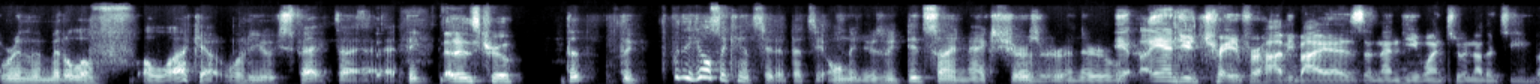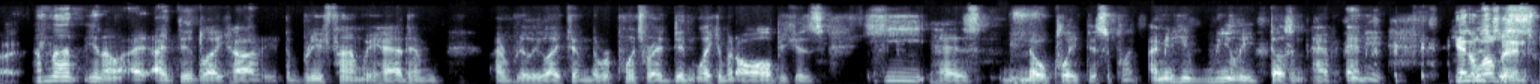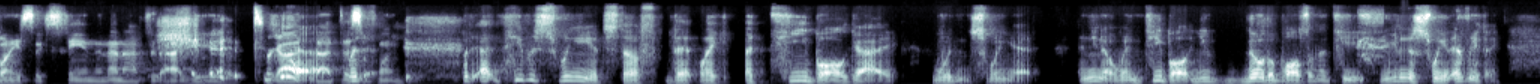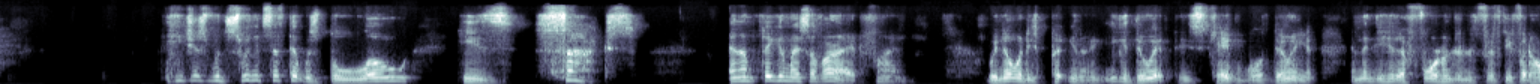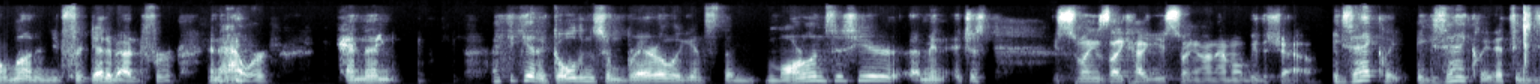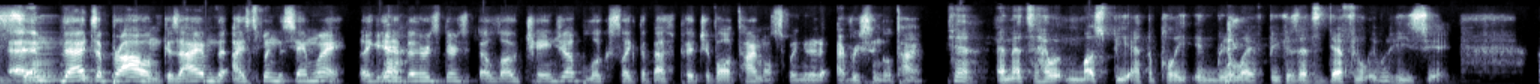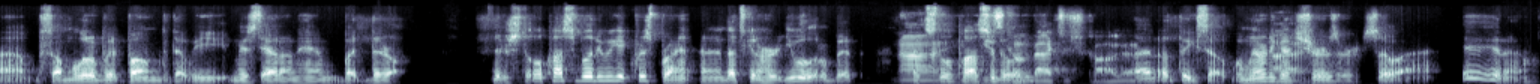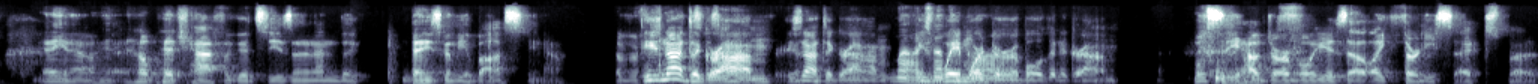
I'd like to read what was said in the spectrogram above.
we're in the middle of a lockout. What do you expect? I, I think that is true. The the but you also can't say that that's the only news. We did sign Max Scherzer, and they're yeah, and you traded for Javy Baez, and then he went to another team. But I'm not, you know, I, I did like Javy. The brief time we had him, I really liked him. There were points where I didn't like him at all because he has no plate discipline. I mean, he really doesn't have any. He, he had a little just, bit in 2016, and then after that, he forgot yeah, that discipline. But, but uh, he was swinging at stuff that like a T-ball guy wouldn't swing at. And you know, when T-ball, you know the ball's on the tee. You're gonna swing at everything. He just would swing at stuff that was below his socks. And I'm thinking to myself, all right, fine. We know what he's put, you know, he could do it. He's capable of doing it. And then you hit a 450 foot home run and you'd forget about it for an hour. and then I think he had a golden sombrero against the Marlins this year. I mean, it just he swings like how you swing on MLB the show. Exactly. Exactly. That's exactly. And that's a problem because I am the, I swing the same way. Like yeah. there's there's a low changeup looks like the best pitch of all time. I'll swing it every single time. Yeah, and that's how it must be at the plate in real life because that's definitely what he's seeing. Um, so I'm a little bit bummed that we missed out on him, but there there's still a possibility we get Kris Bryant, and that's going to hurt you a little bit. Nah, that's still a possibility. He's coming back to Chicago. I don't think so. And we already got uh, Scherzer, so uh, you know yeah, you know, he'll pitch half a good season, and then the then he's gonna be a bust. You know, he's not Degrom. He's not Degrom. No, he's, he's way DeGrom. more durable than Degrom. We'll see how durable he is at like 36, but.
